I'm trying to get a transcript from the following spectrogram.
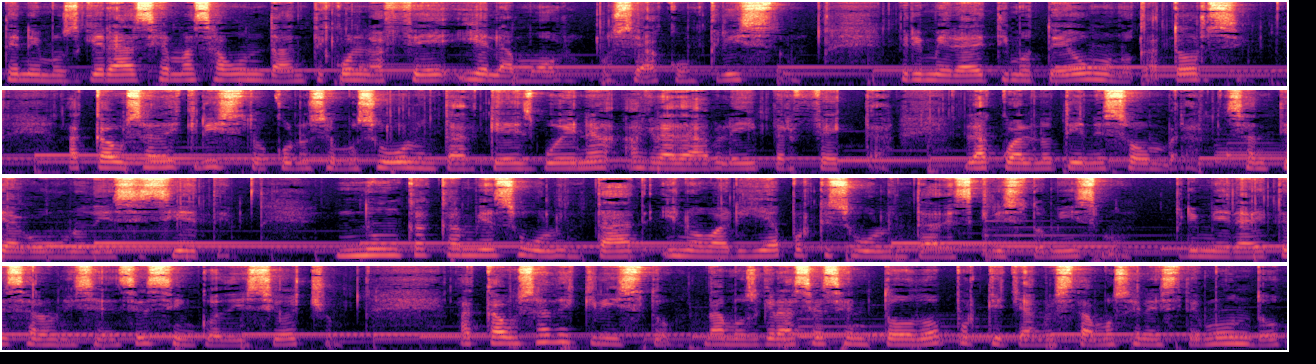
tenemos gracia más abundante con la fe y el amor, o sea, con Cristo. Primera de Timoteo 1:14. A causa de Cristo conocemos su voluntad que es buena, agradable y perfecta, la cual no tiene sombra. Santiago 1:17. Nunca cambia su voluntad y no varía porque su voluntad es Cristo mismo. Primera de Tesalonicenses 5:18. A causa de Cristo damos gracias en todo porque ya no estamos en este mundo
